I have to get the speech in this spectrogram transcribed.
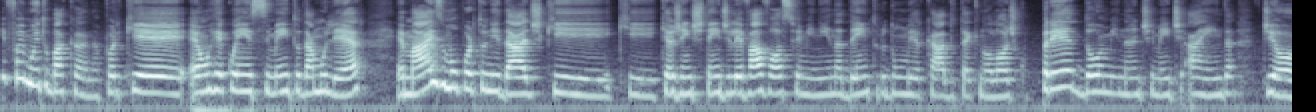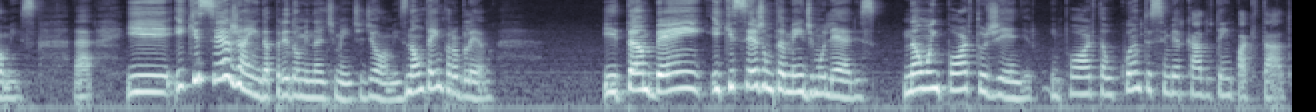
e foi muito bacana, porque é um reconhecimento da mulher, é mais uma oportunidade que, que, que a gente tem de levar a voz feminina dentro de um mercado tecnológico predominantemente ainda de homens. Né? E, e que seja ainda predominantemente de homens, não tem problema e também e que sejam também de mulheres. Não importa o gênero, importa o quanto esse mercado tem impactado.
